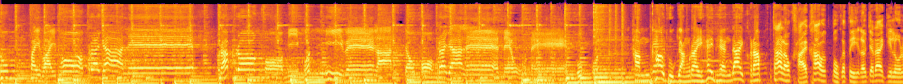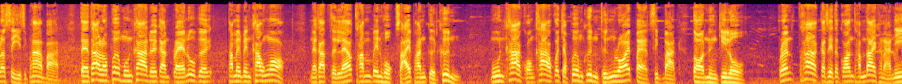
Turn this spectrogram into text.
นุ่มไปไหวพ่อพระยาเล รับรองบ่มีคนมีเวลานเจ้าพ่อพระยาแลแนวแน่ ทุกคนทำข้าวถูกอย่างไรให้แพงได้ครับ ถ้าเราขายข้าวปกติเราจะได้กิโลละ 45 บาท แต่ถ้าเราเพิ่มมูลค่าโดยการแปรรูปโดยทำให้เป็นข้าวงอกนะครับเสร็จแล้วทำเป็น 6 สายพันธุ์เกิดขึ้น มูลค่าของข้าวก็จะเพิ่มขึ้นถึง 180 บาทต่อ 1 กิโล เพราะฉะนั้นถ้าเกษตรกรทำได้ขนาดนี้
